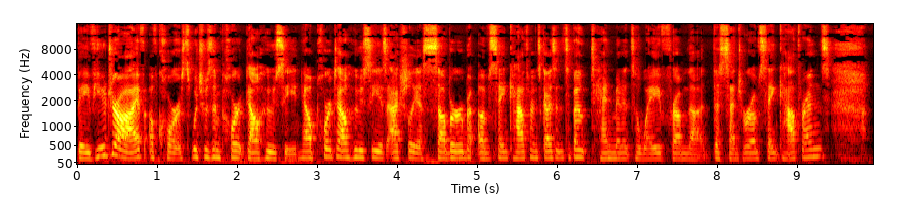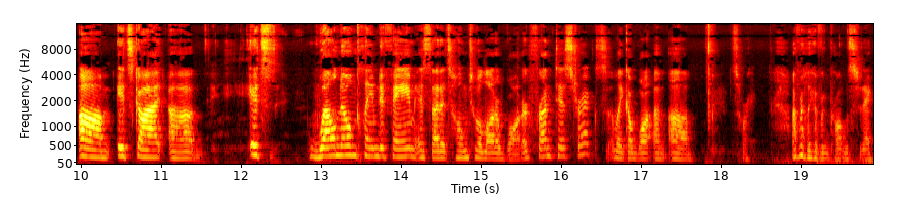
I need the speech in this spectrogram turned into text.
Bayview Drive, of course, which was in Port Dalhousie. Now, Port Dalhousie is actually a suburb of St. Catharines, guys. It's about 10 minutes away from the, the center of St. Catharines. Um, it's got, uh, it's well-known claim to fame is that it's home to a lot of waterfront districts, like a, um, uh, I'm really having problems today.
